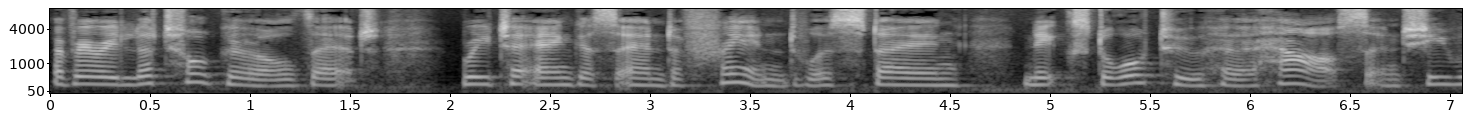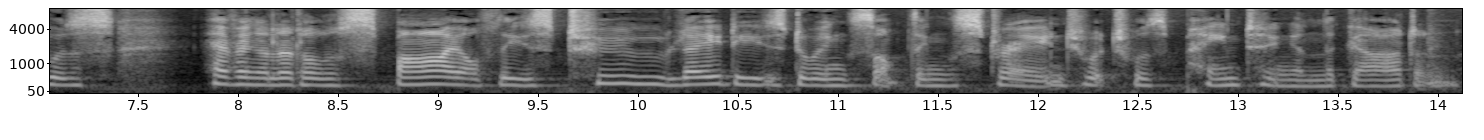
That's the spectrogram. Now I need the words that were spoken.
a very little girl that Rita Angus and a friend were staying next door to her house, and she was having a little spy of these two ladies doing something strange, which was painting in the garden.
